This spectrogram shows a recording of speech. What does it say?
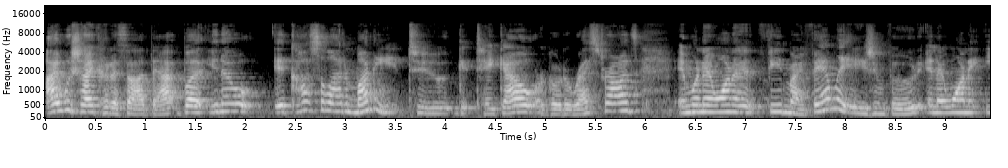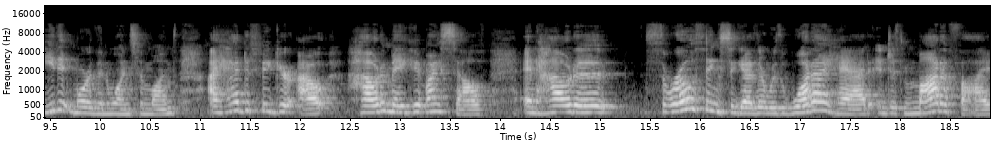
I wish I could have thought that, but you know, it costs a lot of money to get takeout or go to restaurants. And when I want to feed my family Asian food and I want to eat it more than once a month, I had to figure out how to make it myself and how to throw things together with what I had and just modify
